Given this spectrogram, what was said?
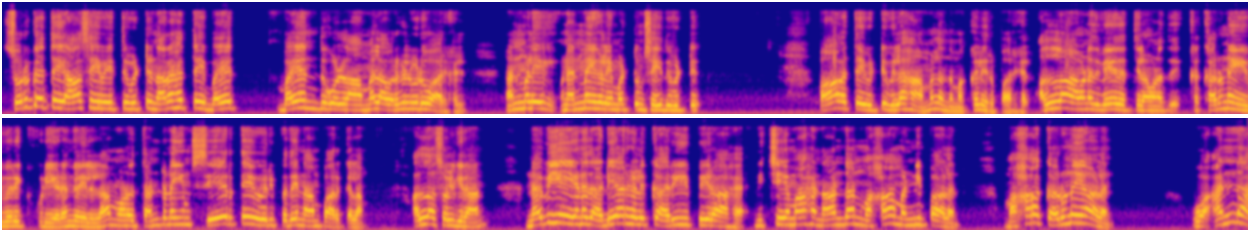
சொர்க்கத்தை ஆசை வைத்துவிட்டு நரகத்தை பய பயந்து கொள்ளாமல் அவர்கள் விடுவார்கள். நன்மலை நன்மைகளை மட்டும் செய்துவிட்டு பாவத்தை விட்டு விலகாமல் அந்த மக்கள் இருப்பார்கள். அல்லாஹ் அவனது வேதத்தில் அவனது க- விவரிக்கக்கூடிய இடங்களில் எல்லாம் அவனது தண்டனையும் சேர்த்தே விவரிப்பதை நாம் பார்க்கலாம். அல்லாஹ் சொல்கிறான் நபியை எனது அடியார்களுக்கு அறிவிப்பீராக. நிச்சயமாக நான் தான் மகா மன்னிப்பாளன் மகா கருணையாளன். ஓ அன்ன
